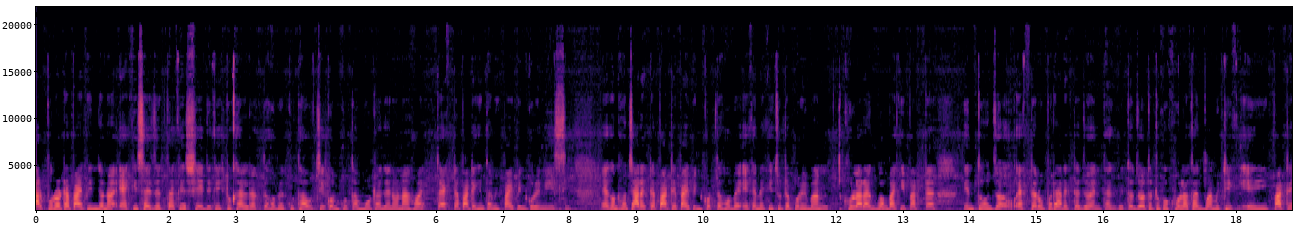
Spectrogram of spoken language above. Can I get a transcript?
আর পুরোটা পাইপিং যেন একই সাইজের থাকে, সেই দিকে একটু খেয়াল রাখতে হবে। কোথাও চিকন, কোথাও মোটা যেন না হয়। তো একটা পাটে কিন্তু আমি পাইপিং করে নিয়েছি। এখন হচ্ছে আরেকটা পাটে পাইপিং করতে হবে। এখানে কিছুটা পরিমাণ খোলা রাখব, বাকি পাটটা কিন্তু একটার উপরে আরেকটা জয়েন্ট থাকবে। তো যতটুকু খোলা থাকব, আমি ঠিক এই পাটে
